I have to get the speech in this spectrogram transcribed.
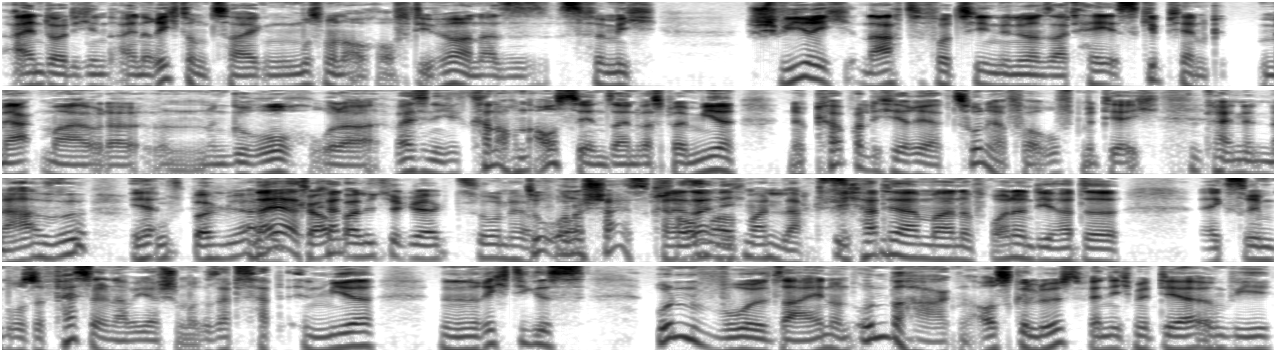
eindeutig in eine Richtung zeigen, muss man auch auf die hören. Also es ist für mich schwierig nachzuvollziehen, wenn man sagt, hey, es gibt hier ein Merkmal oder einen Geruch oder weiß ich nicht, es kann auch ein Aussehen sein, was bei mir eine körperliche Reaktion hervorruft, mit der ich Deine Nase Ja. ruft bei mir Naja, eine es kann- körperliche Reaktion hervor. Du, ohne Scheiß, kann Schau ja sein. auf meinen Lachs. ich hatte ja mal eine Freundin, die hatte extrem große Fesseln, habe ich ja schon mal gesagt. Das hat in mir ein richtiges Unwohlsein und Unbehagen ausgelöst, wenn ich mit der irgendwie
